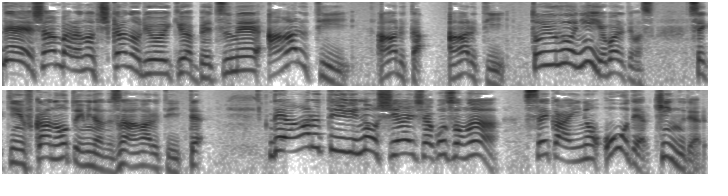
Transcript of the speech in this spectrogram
で、シャンバラの地下の領域は別名アガルティ、アガルタ、アガルティという風に呼ばれています。接近不可能という意味なんですが、アガルティって。で、アガルティの支配者こそが世界の王である、キングである。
